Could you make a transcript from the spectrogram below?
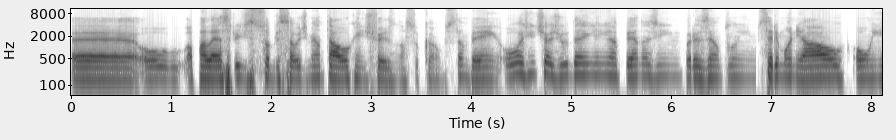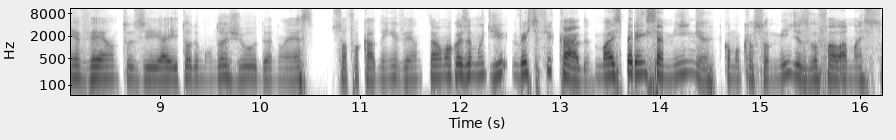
é, ou a palestra de, sobre saúde mental que a gente fez no nosso campus também, ou a gente ajuda em apenas em, por exemplo, em cerimonial ou em eventos e aí todo mundo ajuda, não é só focado em evento. Então é uma coisa muito diversificada. Uma experiência minha, como que eu sou mídias, vou falar mais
